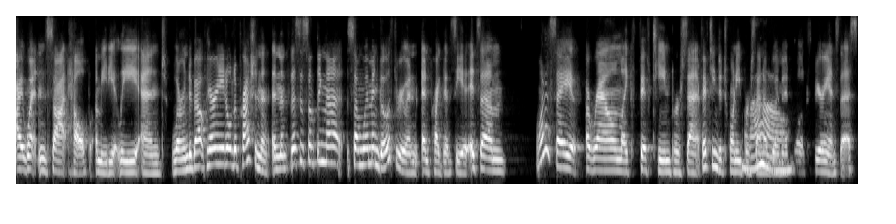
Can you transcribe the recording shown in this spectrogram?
I went and sought help immediately and learned about perinatal depression. And then this is something that some women go through in, in pregnancy. It's um I want to say around like 15%, 15 to 20% wow. of women will experience this.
